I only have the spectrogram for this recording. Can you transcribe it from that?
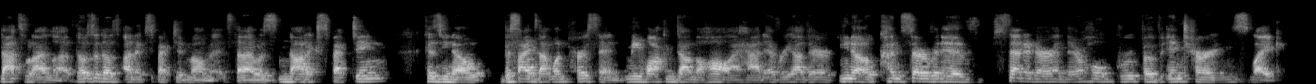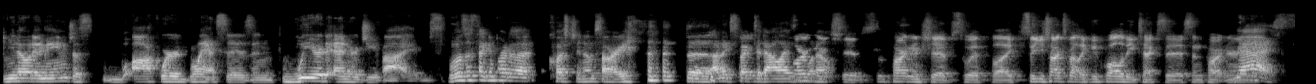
that's what I love. Those are those unexpected moments that I was not expecting because you know besides that one person me walking down the hall i had every other you know conservative senator and their whole group of interns like you know what i mean? Just awkward glances and weird energy vibes. What was the second part of that question? I'm sorry. The unexpected allies partnerships partnerships with like so you talked about like equality texas and partnering yes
